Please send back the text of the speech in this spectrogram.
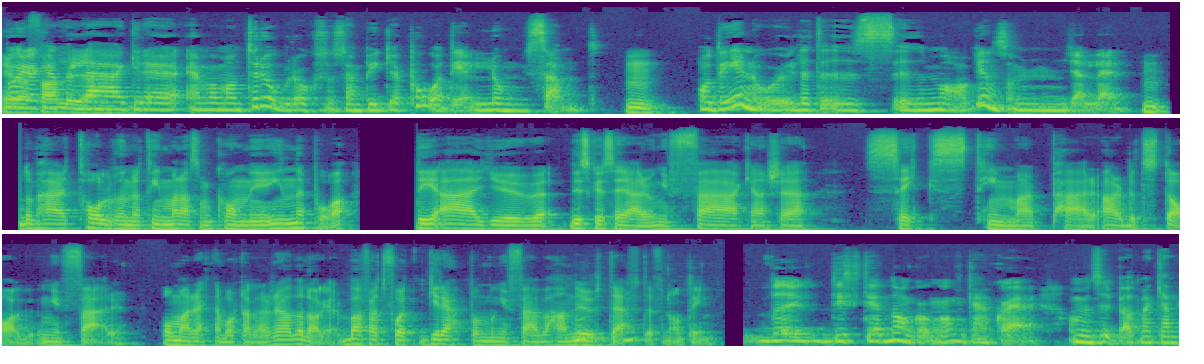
Börja kanske lägre än vad man tror också, sen bygga på det långsamt. Mm. Och det är nog lite is i magen som gäller. De här 1200 timmarna som Conny är inne på, det är ju, det ska jag säga är ungefär kanske 6 timmar per arbetsdag ungefär. Om man räknar bort alla röda dagar. Bara för att få ett grepp om ungefär vad han är ute efter för någonting. Vi har ju diskuterat någon gång om kanske om en typ att man kan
